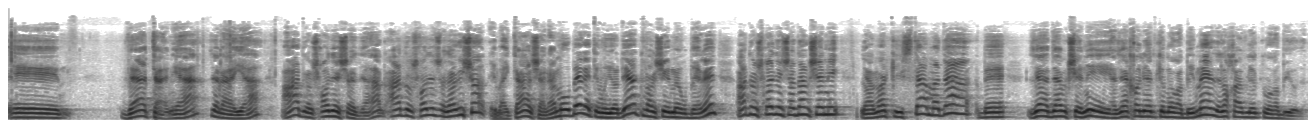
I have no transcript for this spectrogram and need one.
אה, והתניא, זה ראייה, עד ראש חודש אדר, עד ראש חודש אדר ראשון. אם הייתה שנה מעוברת, אם הוא יודע כבר שהיא מעוברת, עד ראש חודש אדר שני. למה? כי סתם אדר, זה אדר שני, אז זה יכול להיות כמו רבי מאיר, זה לא חייב להיות כמו רבי יהודה.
